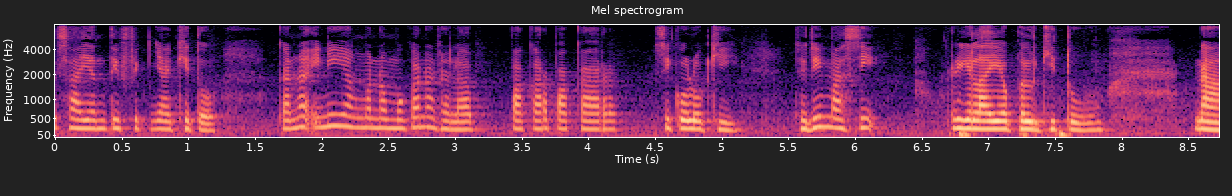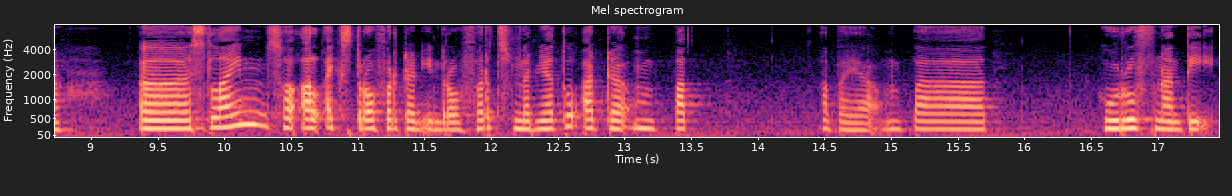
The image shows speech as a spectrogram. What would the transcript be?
scientificnya gitu karena ini yang menemukan adalah pakar-pakar psikologi. Jadi masih reliable gitu. Nah, uh, selain soal ekstrovert dan introvert, sebenarnya tuh ada empat apa ya empat huruf nanti.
